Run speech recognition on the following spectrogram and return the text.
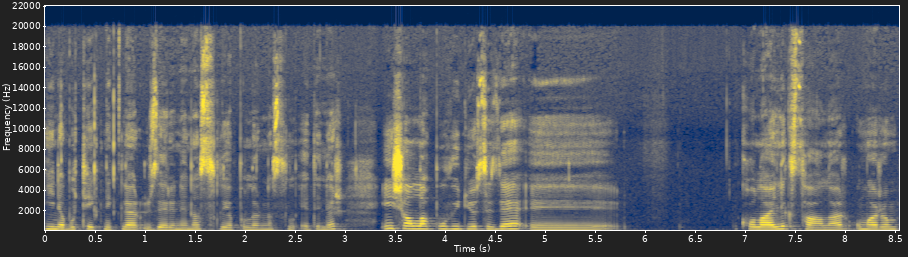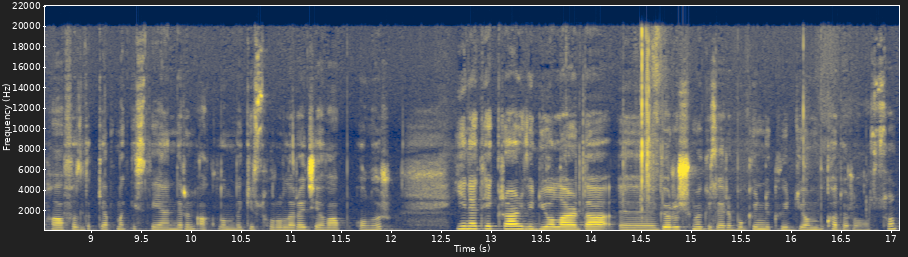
Yine bu teknikler üzerine nasıl yapılır, nasıl edilir. İnşallah bu video size e, kolaylık sağlar. Umarım hafızlık yapmak isteyenlerin aklındaki sorulara cevap olur. Yine tekrar videolarda e, görüşmek üzere. Bugünlük videom bu kadar olsun.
